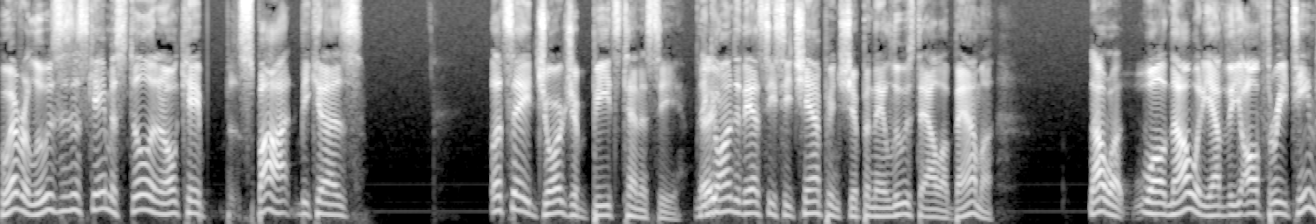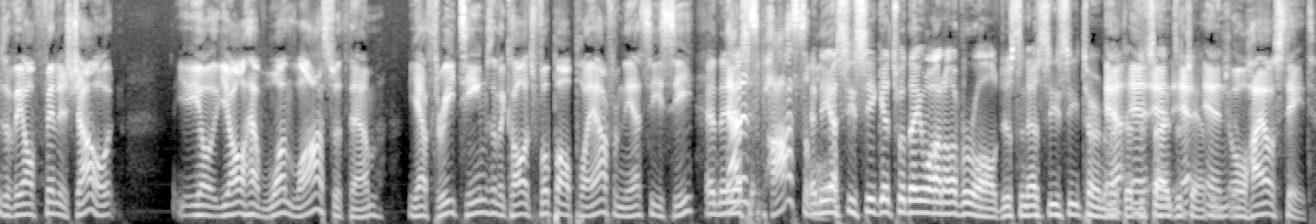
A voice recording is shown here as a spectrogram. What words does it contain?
whoever loses this game is still in an okay spot because. Let's say Georgia beats Tennessee. They Hey. go on to the SEC championship and they lose to Alabama. now what? Well, now what do you have? The all three teams if they all finish out, you you, know, you all have one loss with them. You have three teams in the college football playoff from the SEC. And the that S- is possible. And the SEC gets what they want overall, just an SEC tournament that decides and, the and- championship. and Ohio State,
